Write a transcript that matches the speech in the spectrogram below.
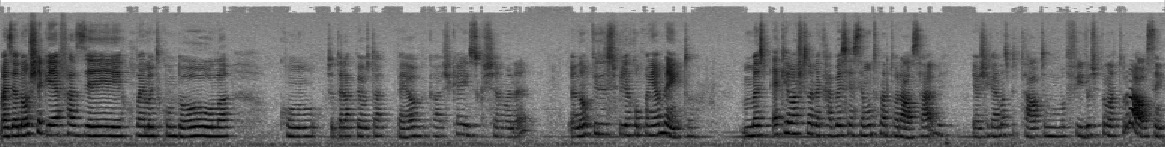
Mas eu não cheguei a fazer acompanhamento com doula, com fisioterapeuta pélvica, acho que é isso que chama, né? Eu não fiz esse tipo de acompanhamento. Mas é que eu acho que na minha cabeça ia ser muito natural, sabe? Eu chegar no hospital tendo meu filho, tipo, natural, assim.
